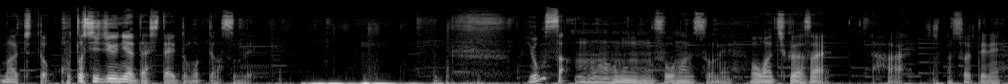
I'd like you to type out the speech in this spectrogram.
まあちょっと今年中には出したいと思ってますんで。予算うん、そうなんですよね。お待ちください。はい。そうやってね、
